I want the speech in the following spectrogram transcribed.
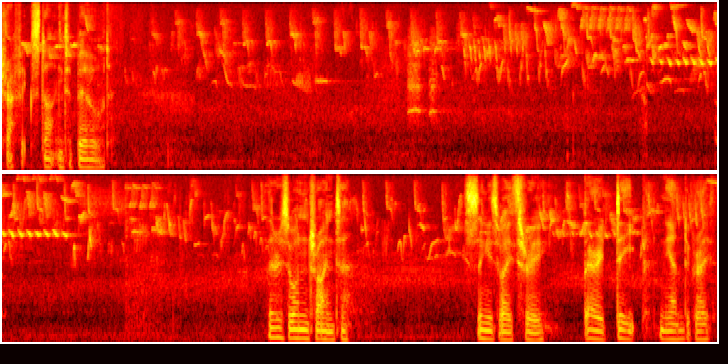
Traffic's starting to build. There is one trying to sing his way through buried deep in the undergrowth.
